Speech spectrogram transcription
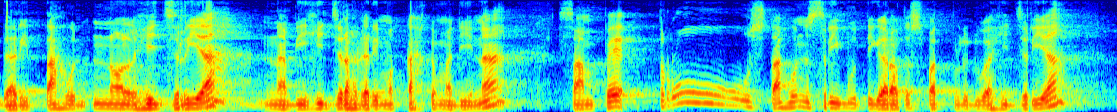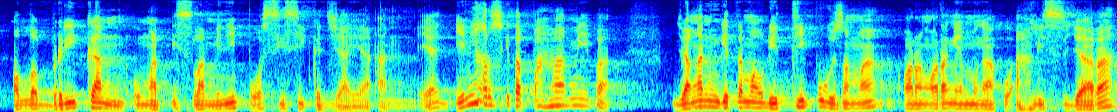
Dari tahun 0 Hijriah, Nabi hijrah dari Mekah ke Madinah, sampai terus tahun 1342 Hijriah, Allah berikan umat Islam ini posisi kejayaan. Ya, ini harus kita pahami Pak. Jangan kita mau ditipu sama orang-orang yang mengaku ahli sejarah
